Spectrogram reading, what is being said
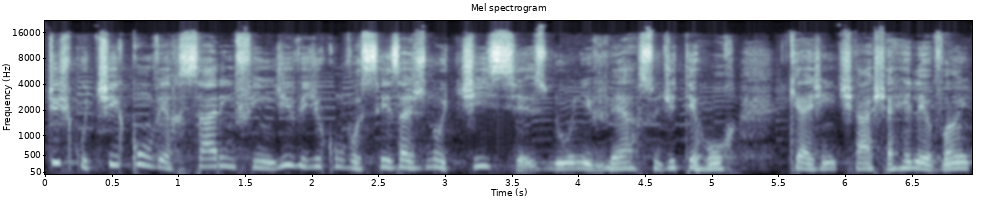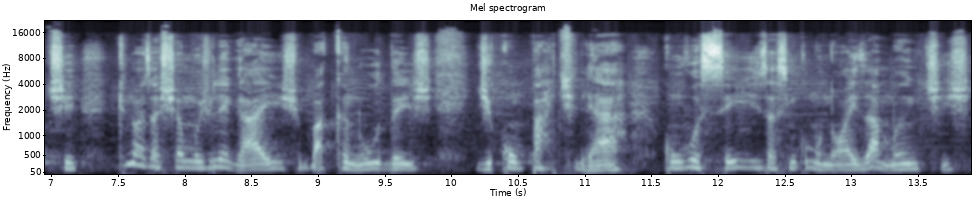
discutir, conversar, enfim, dividir com vocês as notícias do universo de terror que a gente acha relevante, que nós achamos legais, bacanudas de compartilhar com vocês, assim como nós, amantes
